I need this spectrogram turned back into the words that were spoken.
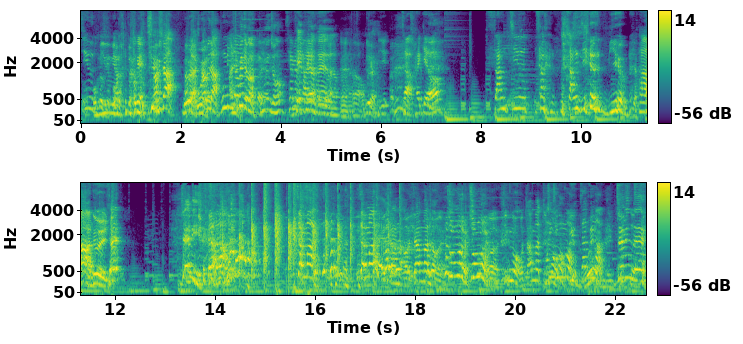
찌우 오케이, 미음이랑 오케이 갑시다. 뭐야? 갑니다. 훈민정 아니, 할 거예요. 국민정. 세명 세 가야. 돼요. 네. 아, 오케이. 자, 갈게요. 쌍지읒 쌍 쌍지읒 미음. 하나 둘 셋. 잼이. 짠만. 짠만. 짠, 어, 짠만 나오네. 쭈물, 쭈물. 어, 찍모, 어, 짠맛 찍모. 이거 짠만. 재밌네.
